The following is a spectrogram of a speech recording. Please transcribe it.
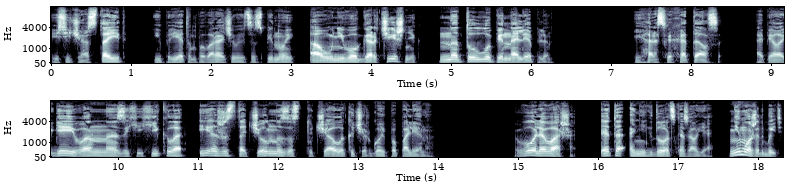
И сейчас стоит. И при этом поворачивается спиной, а у него горчишник на тулупе налеплен. Я расхохотался. А Пелагея Ивановна захихикала и ожесточенно застучала кочергой по полену. «Воля ваша, это анекдот», — сказал я. «Не может быть».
